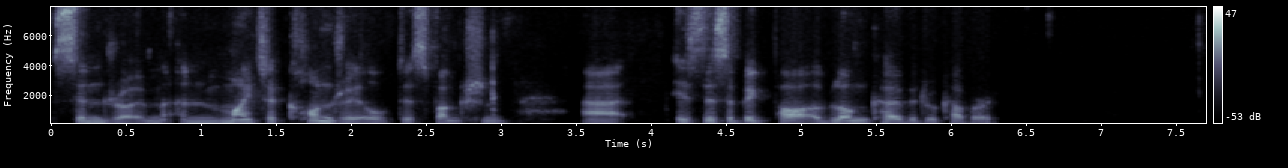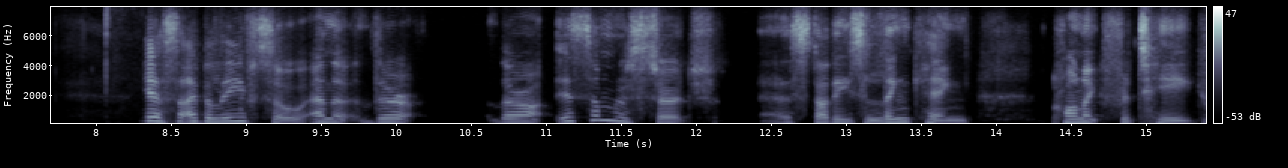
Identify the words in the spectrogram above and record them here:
syndrome and mitochondrial dysfunction. Uh, is this a big part of long COVID recovery? Yes, I believe so. And there there is some research uh, studies linking chronic fatigue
